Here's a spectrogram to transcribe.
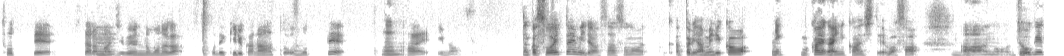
取って、したらまあうん自分のものがこうできるかなと思って、うん。はい、います。なんかそういった意味ではさ、その、やっぱりアメリカに、まあ海外に関してはさ、うんあの、上下、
